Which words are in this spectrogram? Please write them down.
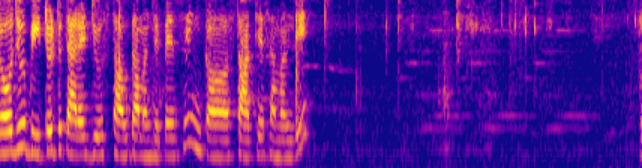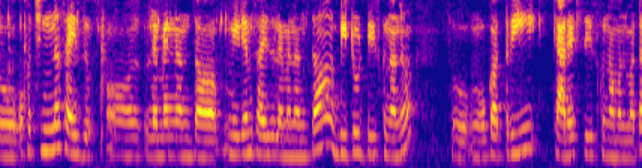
రోజు బీట్రూట్ క్యారెట్ జ్యూస్ తాగుదామని చెప్పేసి ఇంకా స్టార్ట్ చేసామండి. సో ఒక చిన్న సైజు లెమన్ అంత మీడియం సైజు లెమన్ అంతా బీట్రూట్ తీసుకున్నాను. సో ఒక త్రీ క్యారెట్స్ తీసుకున్నాం అనమాట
